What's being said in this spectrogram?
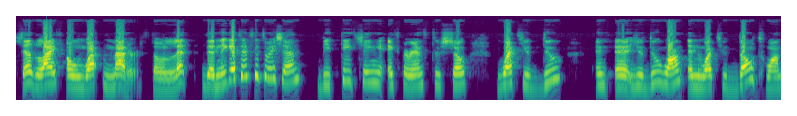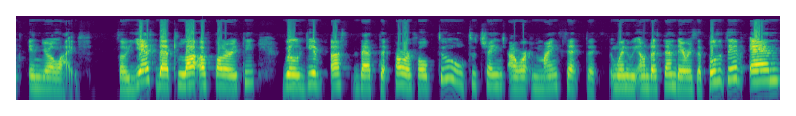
shed light on what matters. So let the negative situation be teaching experience to show what you do and uh, you do want and what you don't want in your life. So yes, that law of polarity will give us that powerful tool to change our mindset. That when we understand there is a positive and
